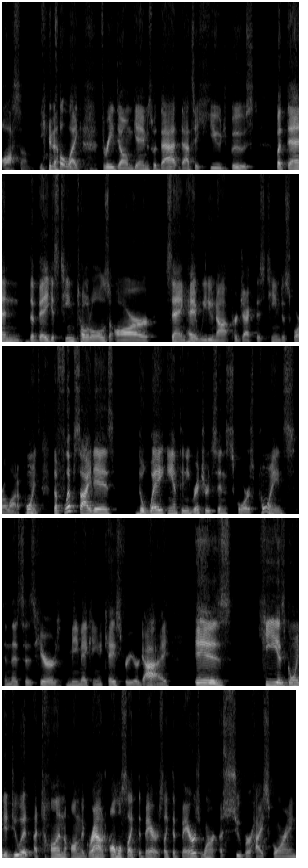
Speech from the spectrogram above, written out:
awesome. You know, like three dome games with that. That's a huge boost. But then the Vegas team totals are saying, hey, we do not project this team to score a lot of points. The flip side is the way Anthony Richardson scores points, and this is here's me making a case for your guy, is he is going to do it a ton on the ground, almost like the Bears. Like the Bears weren't a super high scoring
